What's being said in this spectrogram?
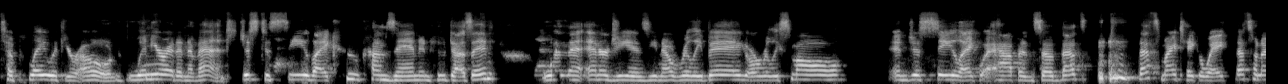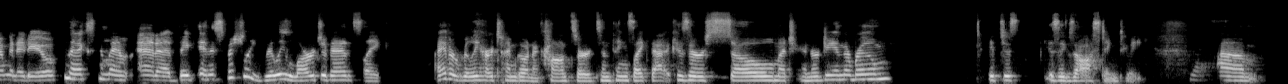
to play with your own when you're at an event, just to see like who comes in and who doesn't. Yeah. When the energy is you know really big or really small, and just see like what happens. So that's that's my takeaway. That's what I'm going to do the next time I'm at a big and especially really large events. Like I have a really hard time going to concerts and things like that because there's so much energy in the room. It just is exhausting to me. Yes. Um,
